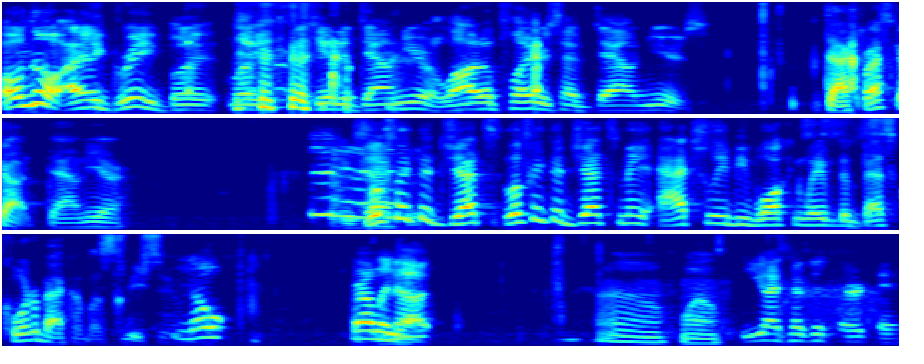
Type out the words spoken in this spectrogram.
oh no, I agree, but like he had a down year. A lot of players have down years. Dak Prescott down year. Looks like the Jets. Looks like the Jets may actually be walking away with the best quarterback of us three soon. Nope. Probably not. Oh well. You guys have the third pick.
